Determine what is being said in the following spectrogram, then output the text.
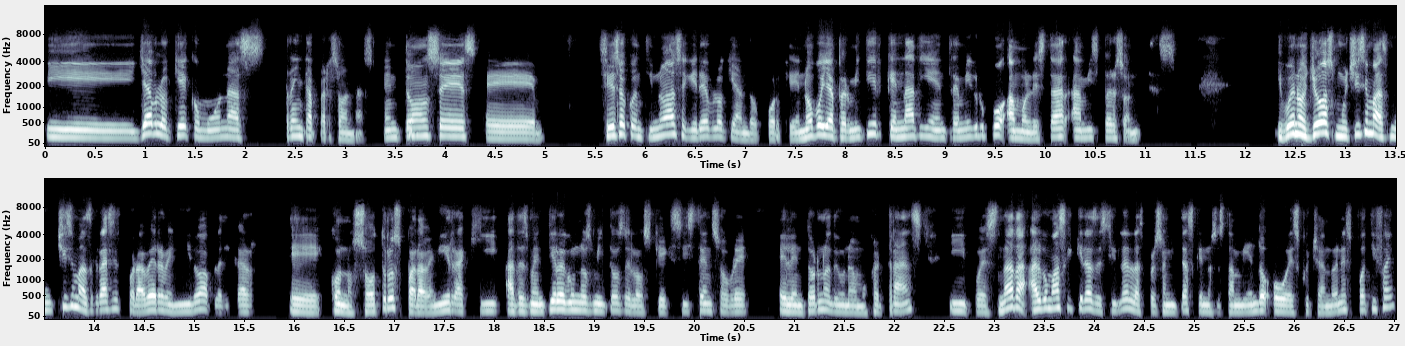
Y ya bloqueé como unas 30 personas. Entonces, eh, si eso continúa, seguiré bloqueando porque no voy a permitir que nadie entre a mi grupo a molestar a mis personitas. Y bueno, Joss, muchísimas, muchísimas gracias por haber venido a platicar eh, con nosotros, para venir aquí a desmentir algunos mitos de los que existen sobre el entorno de una mujer trans. Y pues nada, ¿algo más que quieras decirle a las personitas que nos están viendo o escuchando en Spotify?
